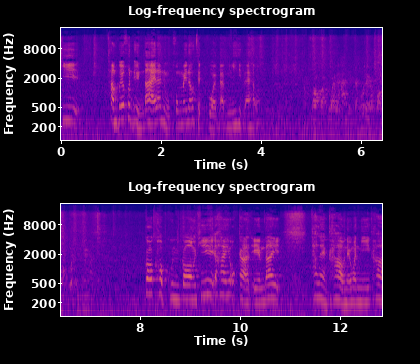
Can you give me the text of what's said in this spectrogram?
ที่ทำเพื่อคนอื่นได้และหนูคงไม่ต้องเจ็บปวดแบบนี้อีกแล้ว กองประกวดแล้วอะอยากจะพูดอะไรกับกองประกวดนิดนึงครับก็ขอบคุณกองที่ให้โอกาสเอมได้แถลงข่าวในวันนี้ค่ะ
